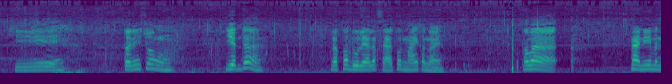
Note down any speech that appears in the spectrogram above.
โอเคตอนนี้ช่วงเย็นเด้อ แล้วก็ดูแลรักษาต้นไม้กันหน่อย เพราะว่าหน้านี้มัน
